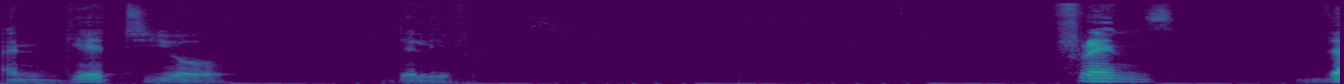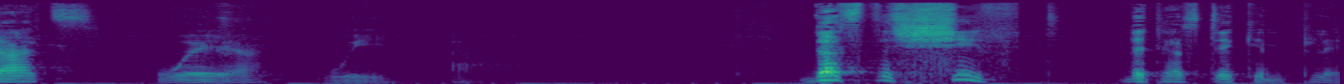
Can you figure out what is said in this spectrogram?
and get your deliverance. Friends, that's where we are. That's the shift that has taken place.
